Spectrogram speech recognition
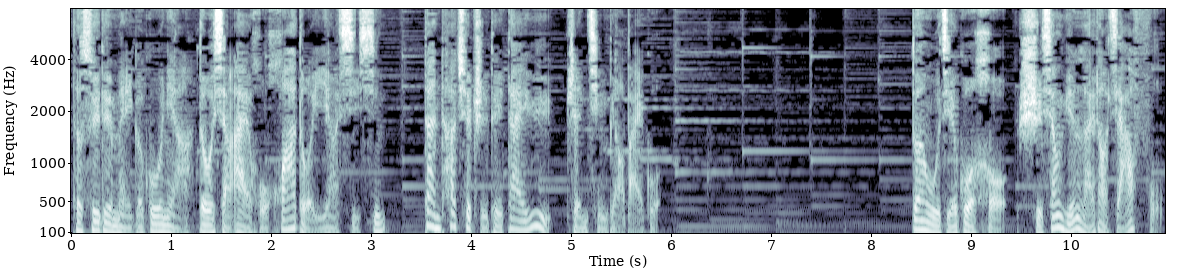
他虽对每个姑娘都像爱护花朵一样细心，但他却只对黛玉真情表白过。端午节过后，史湘云来到贾府，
